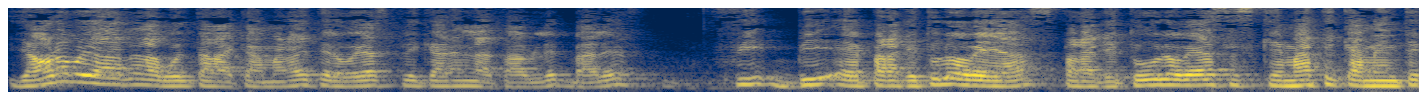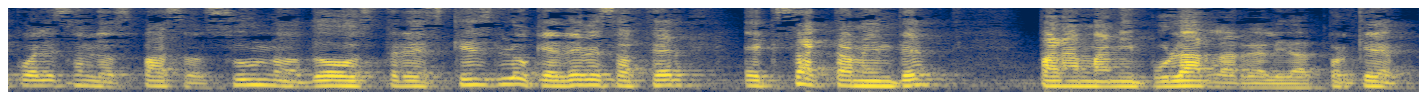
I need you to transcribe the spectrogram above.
Y ahora voy a darle la vuelta a la cámara y te lo voy a explicar en la tablet, ¿vale? Eh, para que tú lo veas, para que tú lo veas esquemáticamente cuáles son los pasos. Uno, dos, tres. ¿Qué es lo que debes hacer exactamente para manipular la realidad? ¿Por qué?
